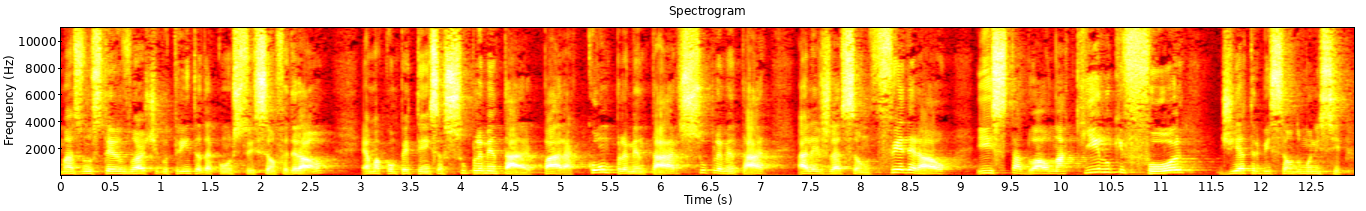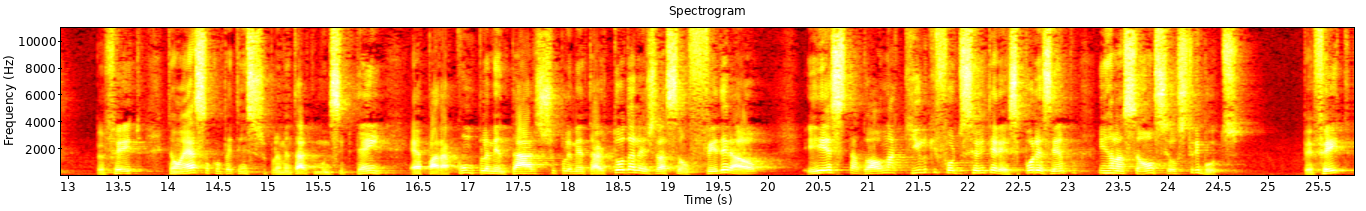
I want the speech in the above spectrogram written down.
mas nos termos do artigo 30 da Constituição Federal, é uma competência suplementar para complementar, suplementar a legislação federal e estadual naquilo que for de atribuição do município. Perfeito? Então, essa competência suplementar que o município tem é para complementar, suplementar toda a legislação federal e estadual naquilo que for do seu interesse. Por exemplo, em relação aos seus tributos. Perfeito?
